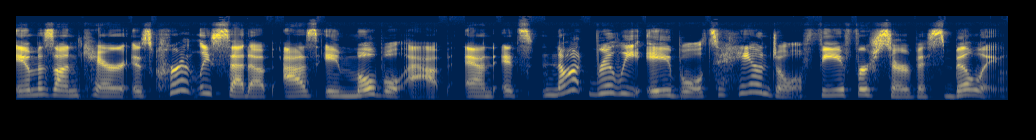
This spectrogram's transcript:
Amazon Care is currently set up as a mobile app and it's not really able to handle fee for service billing.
